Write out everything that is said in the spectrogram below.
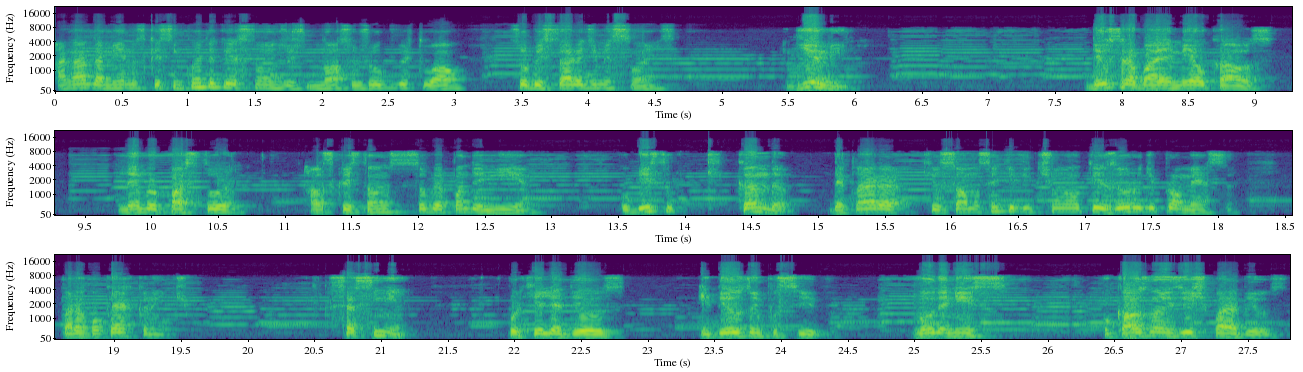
a nada menos que 50 questões do nosso jogo virtual sobre história de missões. Guia-me! Deus trabalha em meio ao caos. Lembra o pastor aos cristãos sobre a pandemia. O bispo Kanda declara que o Salmo 121 é um tesouro de promessa para qualquer crente. Cecinha, porque ele é Deus e Deus do impossível. Valdenice, o caos não existe para Deus.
